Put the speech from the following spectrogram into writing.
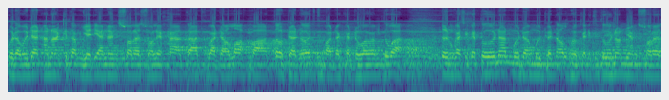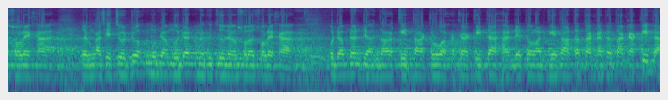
Mudah-mudahan anak kita menjadi anak yang soleh soleha taat kepada Allah, patuh dan nurut kepada kedua orang tua. Dalam kasih keturunan, mudah-mudahan Allah berikan keturunan yang soleh soleha. Dalam kasih jodoh, mudah-mudahan anak keturunan yang soleh soleha. Mudah-mudahan di antara kita, keluarga kita, handetolan kita, tetangga-tetangga kita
